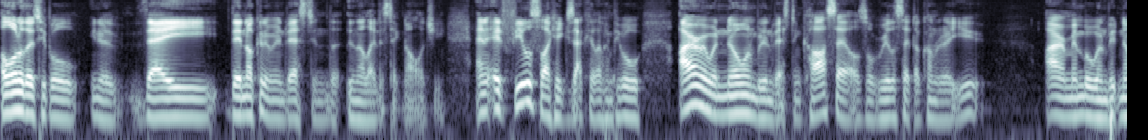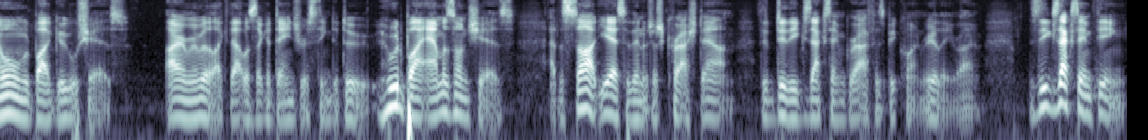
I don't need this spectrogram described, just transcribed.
A lot of those people, you know, they they're not going to invest in the in the latest technology, and it feels like exactly like when people. I remember when no one would invest in car sales or realestate.com.au I remember when no one would buy Google shares. I remember like that was like a dangerous thing to do. Who would buy Amazon shares at the start? Yeah, so then it just crashed down. They did the exact same graph as Bitcoin, really, right? It's the exact same thing.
